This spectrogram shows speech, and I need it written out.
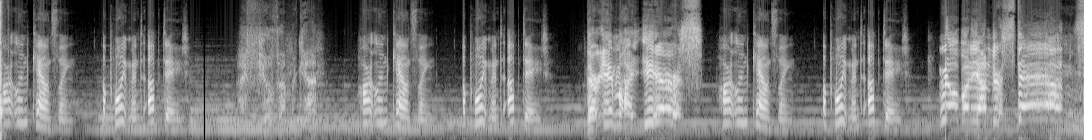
Heartland Counseling. Appointment update. I feel them again. Heartland Counseling. Appointment update. They're in my ears! Heartland Counseling. Appointment update. Nobody understands!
